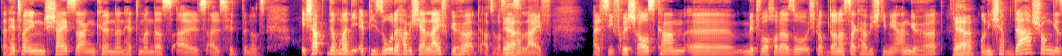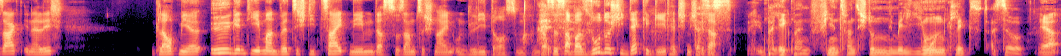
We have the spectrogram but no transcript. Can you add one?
Dann hätte man irgendeinen Scheiß sagen können, dann hätte man das als, als Hit benutzt. Ich habe nochmal die Episode, habe ich ja live gehört. Also was Ja. heißt live? Als die frisch rauskam, äh, Mittwoch oder so, ich glaube Donnerstag habe ich die mir angehört. Ja. Und ich habe da schon gesagt innerlich, glaub mir, irgendjemand wird sich die Zeit nehmen, das zusammenzuschneiden und ein Lied draus zu machen. Dass es aber so durch die Decke geht, hätte ich nicht Das gedacht. ist, überleg mal, in 24 Stunden eine Million Klicks. Also, Ja.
